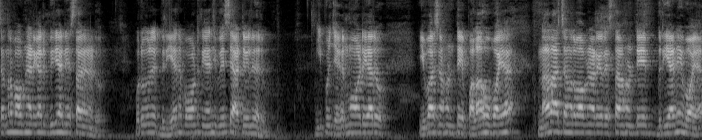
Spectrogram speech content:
చంద్రబాబు నాయుడు గారు బిర్యానీ ఇస్తానన్నాడు ఒరువురు బిర్యానీ బాగుంటుంది అని చెప్పేసి అటు వెళ్ళారు. ఇప్పుడు జగన్మోహన్ రెడ్డి గారు ఇవ్వాల్సిన ఉంటే పలావు పోయా నారా చంద్రబాబు నాయుడు గారు ఇస్తానంటే బిర్యానీ పోయా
